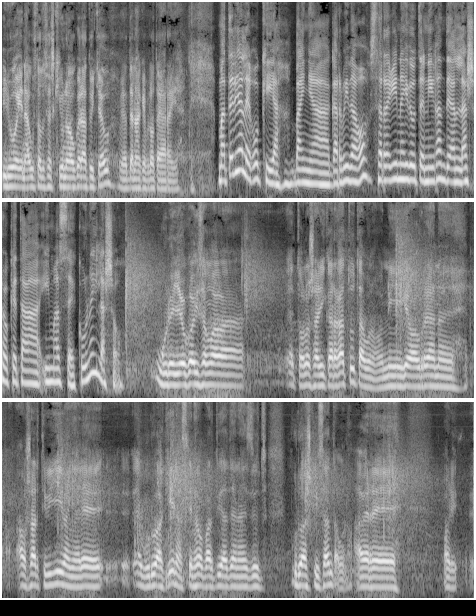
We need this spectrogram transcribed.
hiru gehiena gustatu zezkiuna aukeratu jau, denak pelota jarraia. Material egokia, baina garbi dago, zer egin nahi duten igandean lasok eta imazek, unai laso. Gure joko izango ba, e, tolosari kargatu, eta bueno, ni gero aurrean e, hausarti bili, baina ere e, buruakin, azkeneko partidaten ez dut buru asko izan, eta bueno, haber, e, hori, e,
